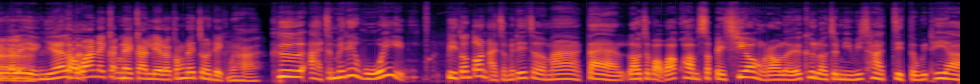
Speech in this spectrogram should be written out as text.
ยอะไรอย่างเงี้ยเพราะว่าในแบบในการเรียนเราต้องได้เจอเด็กไหมคะคืออาจจะไม่ได้โว้ย ปีต้นๆอาจจะไม่ได้เจอมาก แต่เราจะบอกว่าความ special ของเราเลยก็คือเราจะมีวิชาจิตวิทยา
